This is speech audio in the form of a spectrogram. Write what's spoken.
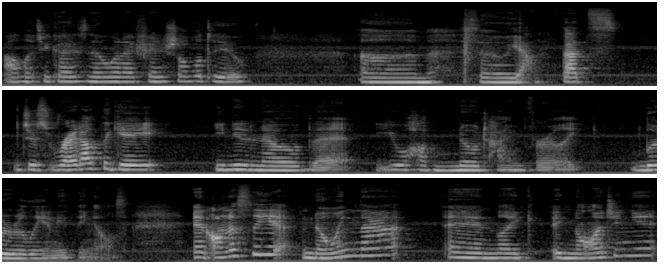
I'll let you guys know when I finish level 2 um, so yeah that's just right out the gate. You need to know that you will have no time for like literally anything else. And honestly, knowing that and like acknowledging it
